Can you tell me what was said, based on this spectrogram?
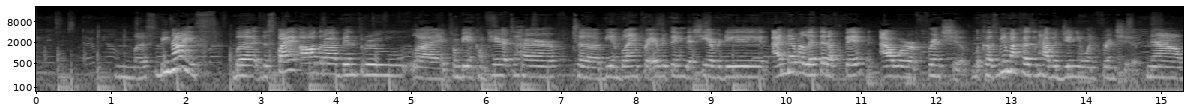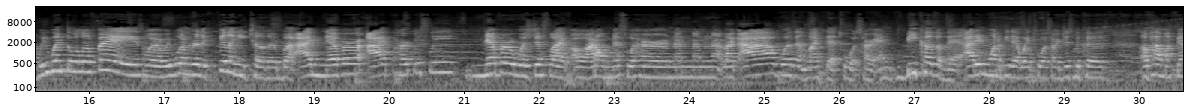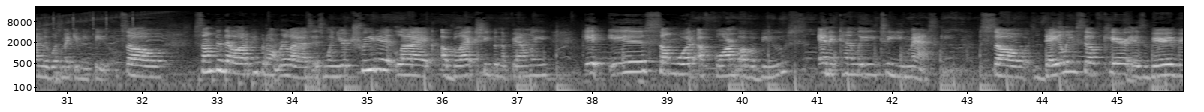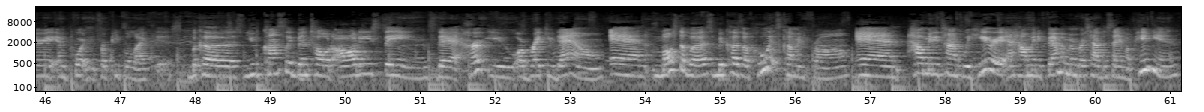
must be nice. But despite all that I've been through, like from being compared to her to being blamed for everything that she ever did, I never let that affect our friendship because me and my cousin have a genuine friendship. Now, we went through a little phase where we weren't really feeling each other, but I never, I purposely never was just like, oh, I don't mess with her, no, no, no, no. Like, I wasn't like that towards her. And because of that, I didn't want to be that way towards her just because of how my family was making me feel. So something that a lot of people don't realize is when you're treated like a black sheep in the family, it is somewhat a form of abuse and it can lead to you masking. So daily self-care is very, very important for people like this because you've constantly been told all these things that hurt you or break you down. And most of us, because of who it's coming from and how many times we hear it and how many family members have the same opinion,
